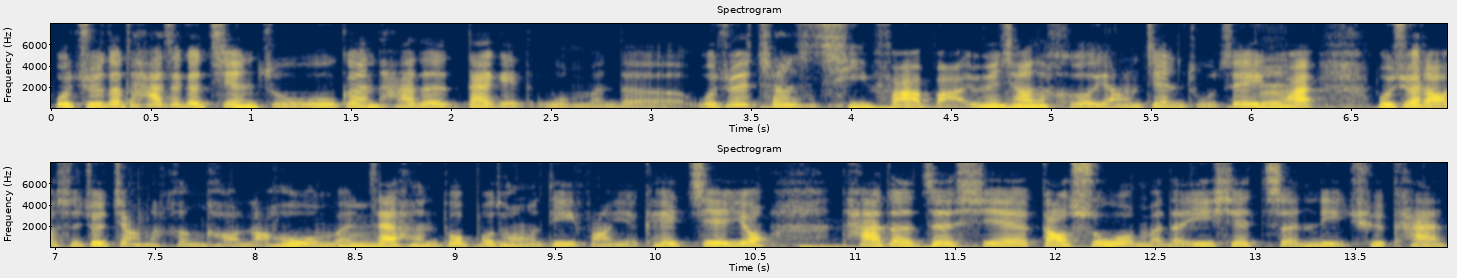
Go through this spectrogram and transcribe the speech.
我觉得他这个建筑物跟他的带给我们的，我觉得算是启发吧，因为像是河阳建筑这一块，嗯，我觉得老师就讲的很好，然后我们在很多不同的地方也可以借用他的这些告诉我们的一些整理，去看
